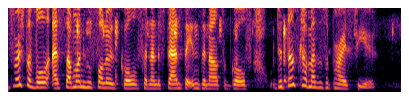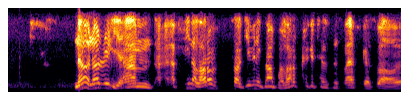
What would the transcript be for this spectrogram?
first of all, as someone who follows golf and understands the ins and outs of golf, did this come as a surprise to you? No, not really. Um, I've seen a lot of, so I'll give you an example, a lot of cricketers in South Africa as well.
